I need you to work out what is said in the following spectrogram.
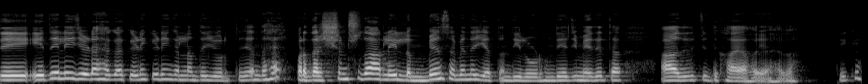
ਤੇ ਇਹਦੇ ਲਈ ਜਿਹੜਾ ਹੈਗਾ ਕਿਹੜੀ ਕਿਹੜੀਆਂ ਗੱਲਾਂ ਤੇ ਜ਼ੋਰ ਦਿੱਤਾ ਜਾਂਦਾ ਹੈ? ਪ੍ਰਦਰਸ਼ਨ ਸੁਧਾਰ ਲਈ ਲੰਬੇ ਸਮੇਂ ਦੇ ਯਤਨ ਦੀ ਲੋੜ ਹੁੰਦੀ ਹੈ ਜਿਵੇਂ ਇਹਦੇ ਤਾਂ ਆਹ ਇਹਦੇ ਵਿੱਚ ਦਿਖਾਇਆ ਹੋਇਆ ਹੈਗਾ ਠੀਕ ਹੈ?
